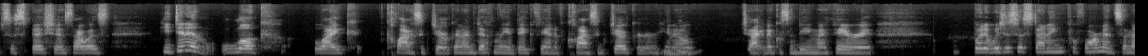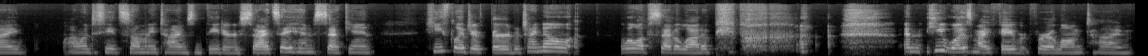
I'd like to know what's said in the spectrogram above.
suspicious. I was, he didn't look like classic Joker, and I'm definitely a big fan of classic Joker. You mm-hmm. know, Jack Nicholson being my favorite. But it was just a stunning performance, and I I went to see it so many times in theaters. So I'd say him second. Heath Ledger third, which I know will upset a lot of people. and he was my favorite for a long time.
